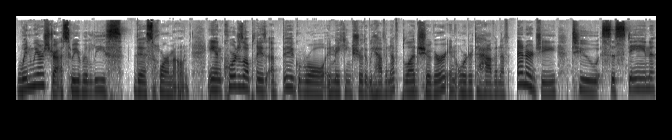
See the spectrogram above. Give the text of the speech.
When we are stressed, we release this hormone, and cortisol plays a big role in making sure that we have enough blood sugar in order to have enough energy to sustain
